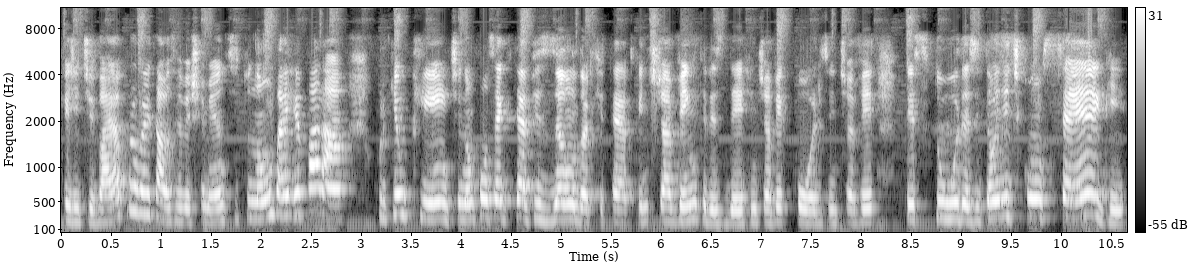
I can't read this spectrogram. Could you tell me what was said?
que a gente vai aproveitar os revestimentos e tu não vai reparar. Porque o cliente não consegue ter a visão do arquiteto, que a gente já vê em 3D, a gente já vê cores, a gente já vê texturas, então a gente consegue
